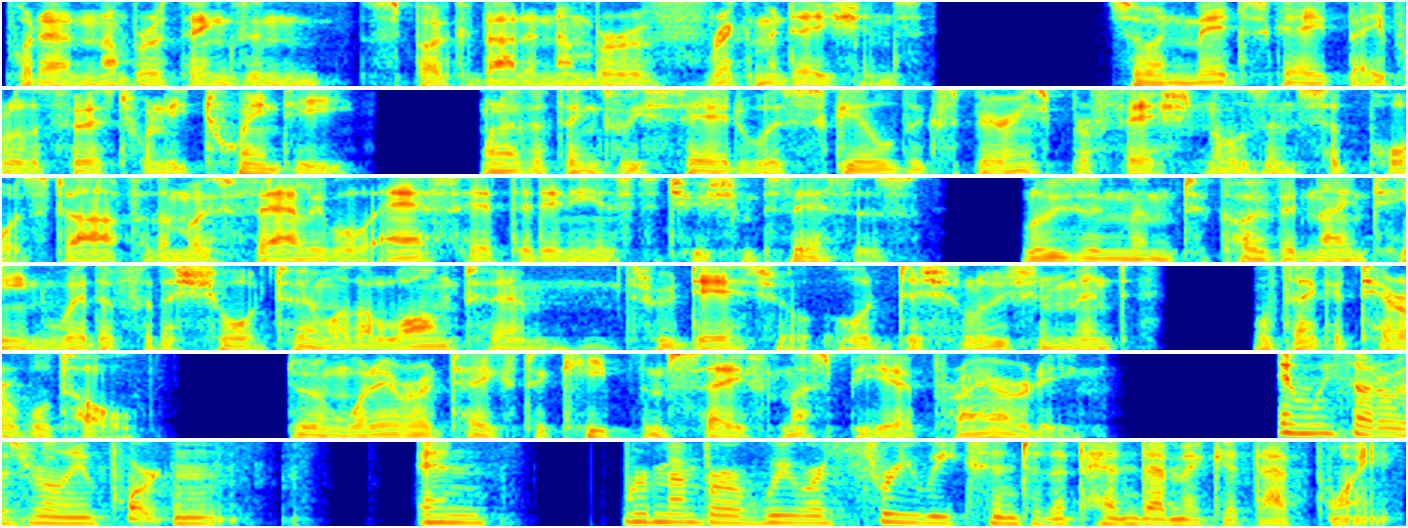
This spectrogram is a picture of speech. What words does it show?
put out a number of things and spoke about a number of recommendations. So, in Medscape, April the 1st, 2020, one of the things we said was skilled, experienced professionals and support staff are the most valuable asset that any institution possesses. Losing them to COVID 19, whether for the short term or the long term, through death or disillusionment, will take a terrible toll. Doing whatever it takes to keep them safe must be a priority. And we thought it was really important. And remember, we were three weeks into the pandemic at that point,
